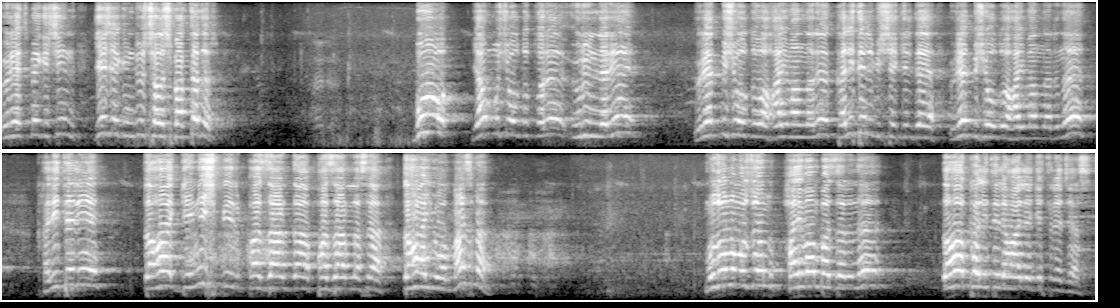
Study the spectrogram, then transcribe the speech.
üretmek için gece gündüz çalışmaktadır. Bu yapmış oldukları ürünleri, üretmiş olduğu hayvanları kaliteli bir şekilde üretmiş olduğu hayvanlarını kaliteli daha geniş bir pazarda pazarlasa daha iyi olmaz mı? Mulunumuzun hayvan pazarını daha kaliteli hale getireceğiz.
